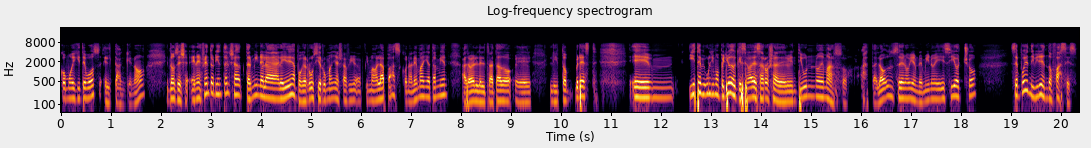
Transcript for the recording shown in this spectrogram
como dijiste vos, el tanque, ¿no? Entonces, en el frente oriental ya termina la, idea, porque Rusia y Rumania ya firmaron la paz, con Alemania también, a través del tratado eh, Liptov-Brest. Em, y este último periodo que se va a desarrollar desde el 21 de marzo hasta el 11 de noviembre de 1918, se pueden dividir en dos fases.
